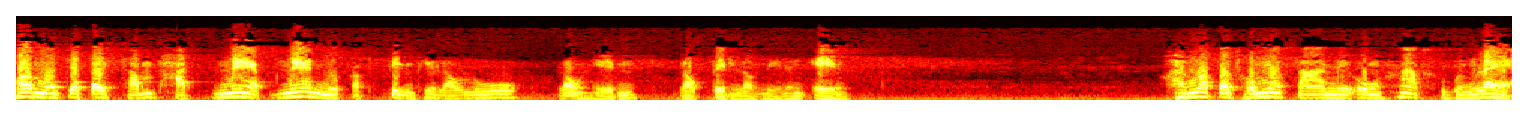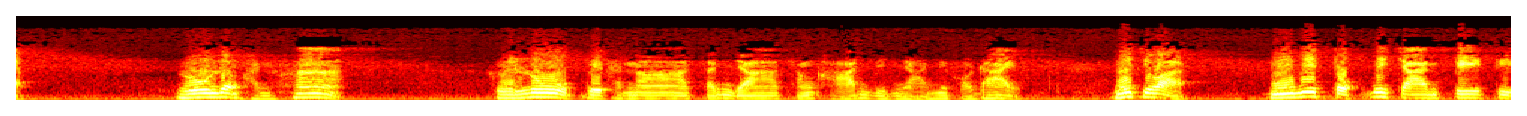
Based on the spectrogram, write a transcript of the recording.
เพราะมันจะไปสัมผัสแนบแน่นอยู่กับสิ่งที่เรารู้ เราเห็นเราเป็นเรามีนั่นเองคำว่าปฐมฌานมีองค์ห้าคือเบื้องแรก รู้เรื่องขันห้าคือรูปเวทนาสัญญาสังขารวิญญาณนี่เขาได้นึกว่ามีวิตกวิจารปีติ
